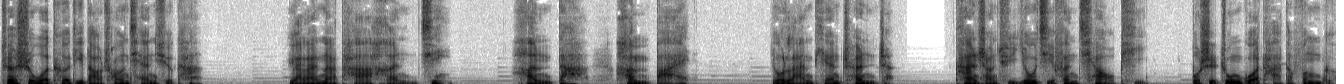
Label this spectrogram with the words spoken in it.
这时我特地到窗前去看，原来那塔很近，很大，很白。由蓝天衬着，看上去有几分俏皮，不是中国塔的风格。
